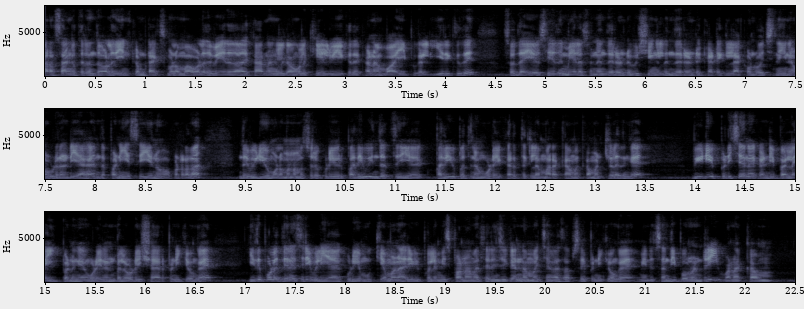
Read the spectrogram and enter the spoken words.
அரசாங்கத்திலிருந்தோ அல்லது இன்கம் டேக்ஸ் மூலமாகவோ அல்லது வேறு ஏதாவது காரணங்களுக்காக உங்களை கேள்வி கேட்கறதுக்கான வாய்ப்புகள் இருக்குது. ஸோ தயவு செய்து மேலே சொன்ன இந்த ரெண்டு விஷயங்கள் இந்த ரெண்டு கேட்டகரியில் அக்கௌண்ட் வச்சிருந்தீங்கன்னா உடனடியாக இந்த பணியை செய்யணும் அப்படின்றதான் இந்த வீடியோ மூலமாக நம்ம சொல்லக்கூடிய ஒரு பதிவு. இந்த பதிவு பற்றின உங்களுடைய கருத்துக்களை மறக்காமல் கமெண்ட் எழுதுங்க. வீடியோ பிடிச்சதுனா கண்டிப்பாக லைக் பண்ணுங்கள் உங்களுடைய நண்பர்களோட ஷேர் பண்ணிக்கோங்க. இது போல் தினசரி வெளியாகக்கூடிய முக்கியமான அறிவிப்புகளை மிஸ் பண்ணாமல் தெரிஞ்சுக்க நம்ம சேனலை சப்ஸ்கிரைப் பண்ணிக்கோங்க. மீண்டும் சந்திப்போம். நன்றி. வணக்கம்.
